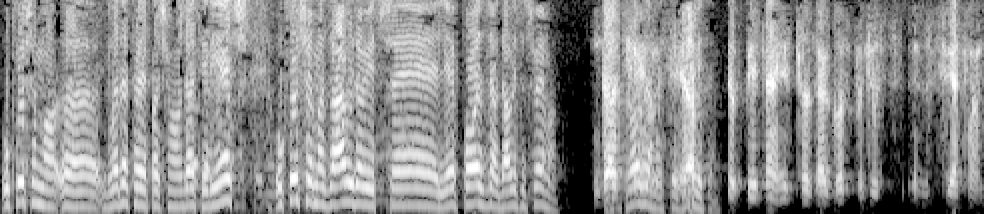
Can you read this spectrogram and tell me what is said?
Uključujemo e, gledatelje pa ćemo vam dati riječ. Uključujemo Zavidoviće, lijep pozdrav, da li se čujemo? Da, Programe ste, ja izvolite. pitanje isto za gospođu S- Svjetlanu.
